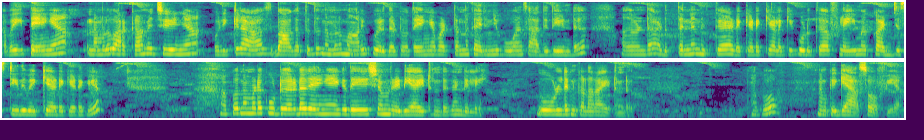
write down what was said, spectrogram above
അപ്പോൾ ഈ തേങ്ങ നമ്മൾ വറക്കാൻ വെച്ച് കഴിഞ്ഞാൽ ഒരിക്കലും ആ ഭാഗത്തു നിന്ന് നമ്മൾ മാറിപ്പോരുത് കേട്ടോ. തേങ്ങ പെട്ടെന്ന് കരിഞ്ഞു പോകാൻ സാധ്യതയുണ്ട്. അതുകൊണ്ട് അടുത്തന്നെ നിൽക്കുക ഇടയ്ക്കിടയ്ക്ക് ഇളക്കി കൊടുക്കുക ഫ്ലെയിമൊക്കെ അഡ്ജസ്റ്റ് ചെയ്ത് വെക്കുക ഇടയ്ക്കിടയ്ക്ക്. അപ്പോൾ നമ്മുടെ കൂട്ടുകാരുടെ തേങ്ങ ഏകദേശം റെഡി ആയിട്ടുണ്ട്. കണ്ടില്ലേ? ഗോൾഡൻ കളറായിട്ടുണ്ട്. അപ്പോൾ നമുക്ക് ഗ്യാസ് ഓഫ് ചെയ്യാം.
